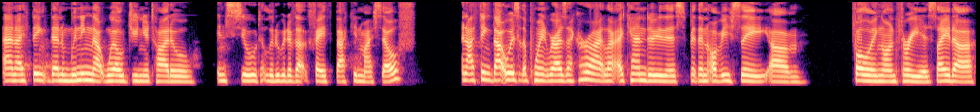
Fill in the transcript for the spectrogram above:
And I think then winning that world junior title instilled a little bit of that faith back in myself. And I think that was the point where I was like, all right, like I can do this. But then obviously, um, following on three years later,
